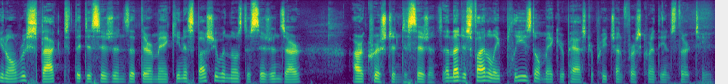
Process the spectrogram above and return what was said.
you know respect the decisions that they're making, especially when those decisions are are Christian decisions. And then just finally, please don't make your pastor preach on 1 Corinthians 13.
